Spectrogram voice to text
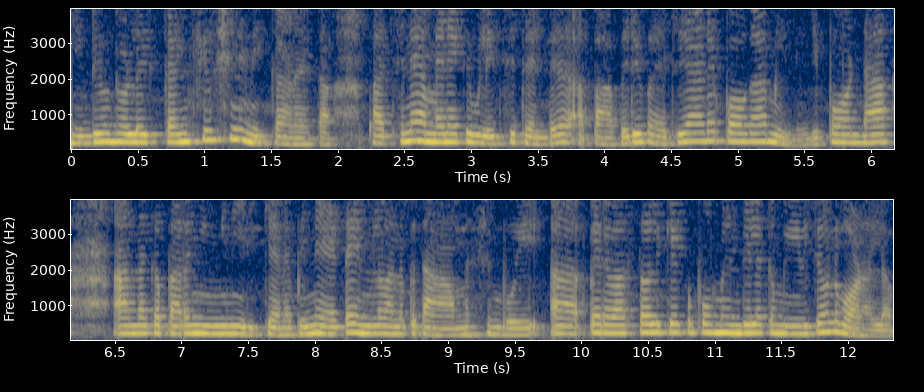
വേണ്ടിയോ എന്നുള്ളൊരു കൺഫ്യൂഷനിൽ നിൽക്കുകയാണ് കേട്ടോ. അപ്പോൾ അച്ഛനെ അമ്മേനെയൊക്കെ വിളിച്ചിട്ടുണ്ട്. അപ്പോൾ അവർ വരികയാണെങ്കിൽ പോകാം ഇല്ലെങ്കിൽ പോകണ്ട എന്നൊക്കെ പറഞ്ഞ് ഇങ്ങനെ ഇരിക്കുകയാണ്. പിന്നെ ഏട്ടൻ ഇന്നലെ വന്നപ്പോൾ താമസം പോയി. പെരവാസ്തോലിക്കൊക്കെ പോകുമ്പോൾ എന്തെങ്കിലുമൊക്കെ മേടിച്ചുകൊണ്ട് പോകണമല്ലോ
